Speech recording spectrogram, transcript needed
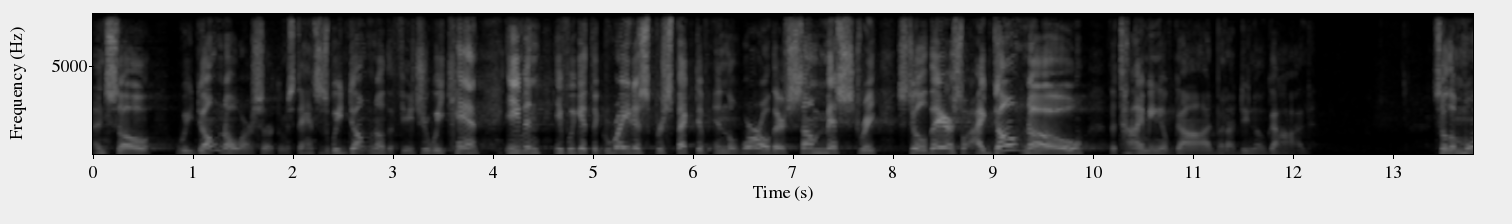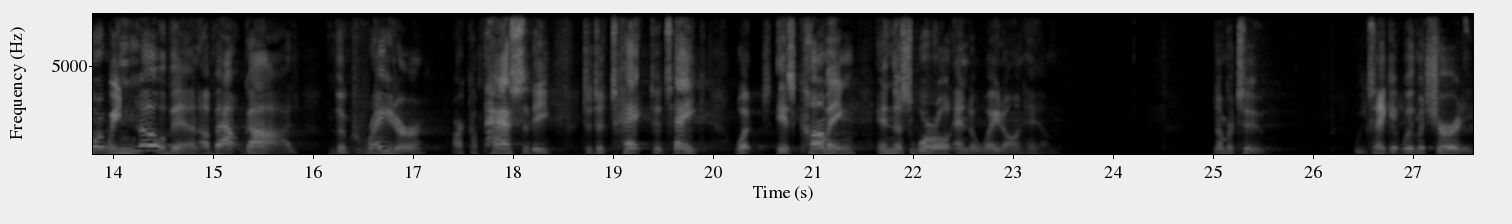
And so we don't know our circumstances. We don't know the future. We can't, even if we get the greatest perspective in the world, there's some mystery still there. So I don't know the timing of God, but I do know God. So the more we know then about God, the greater our capacity to, take, to take what is coming in this world and to wait on Him. Number two, we take it with maturity.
